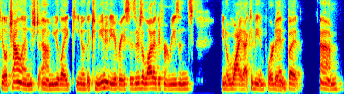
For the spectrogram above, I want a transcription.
feel challenged. Um, you like you know the community of races. There's a lot of different reasons you know why that can be important. But um,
